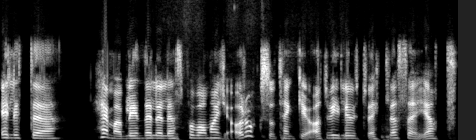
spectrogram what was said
är lite hemmablind eller less på vad man gör också tänker jag, att vilja utveckla sig. Att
